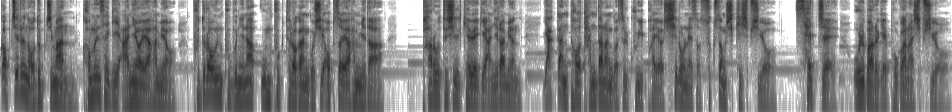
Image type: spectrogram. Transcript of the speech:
껍질은 어둡지만 검은색이 아니어야 하며 부드러운 부분이나 움푹 들어간 곳이 없어야 합니다. 바로 드실 계획이 아니라면 약간 더 단단한 것을 구입하여 실온에서 숙성시키십시오. 셋째, 올바르게 보관하십시오.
